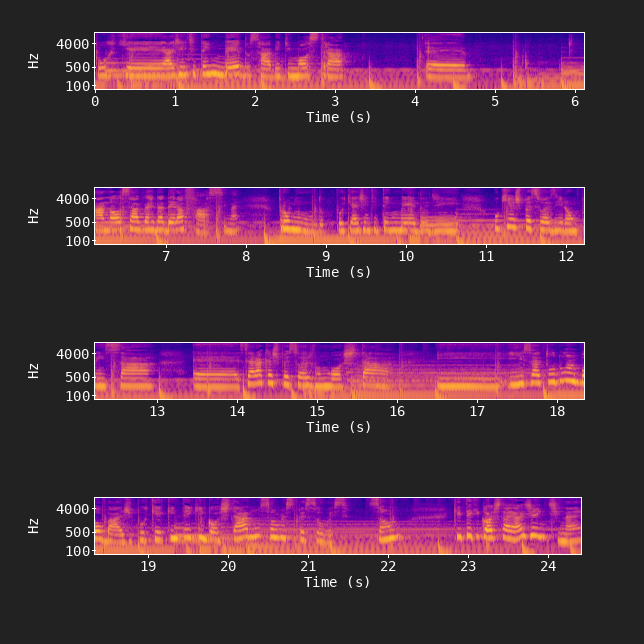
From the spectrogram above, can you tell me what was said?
porque a gente tem medo, sabe, de mostrar é, a nossa verdadeira face, né? Para o mundo, porque a gente tem medo de o que as pessoas irão pensar, é, será que as pessoas vão gostar? E, e, isso é tudo uma bobagem, porque quem tem que gostar não são as pessoas, são quem tem que gostar é a gente, né?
